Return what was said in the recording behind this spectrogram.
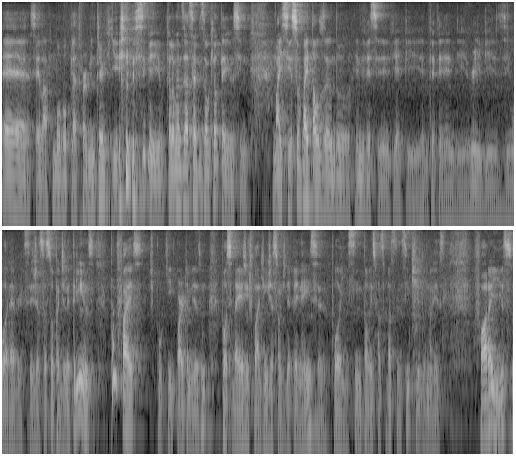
é, sei lá, mobile platform intervir nesse meio. Pelo menos essa é a visão que eu tenho, assim. Mas se isso vai estar tá usando MVC, VIP, MVVM, Rebs e whatever que seja essa sopa de letrinhas, tanto faz. Tipo, o que importa mesmo. Pô, se daí a gente falar de injeção de dependência, pô, aí sim, talvez faça bastante sentido, mas Fora isso,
